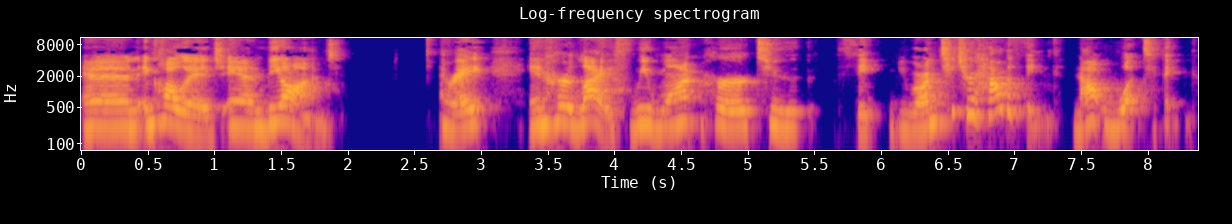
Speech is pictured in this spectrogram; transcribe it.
and in college and beyond. Right. In her life, we want her to think, you want to teach her how to think, not what to think.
